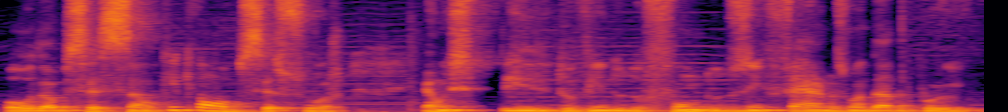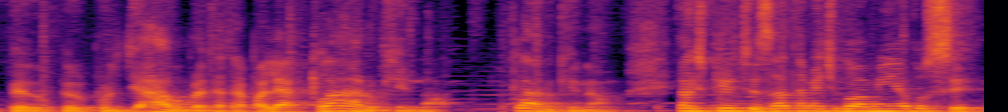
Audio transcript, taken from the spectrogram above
Ou da obsessão. O que, que é um obsessor? É um espírito vindo do fundo dos infernos, mandado por, pelo, pelo diabo para te atrapalhar? Claro que não. Claro que não. É um espírito exatamente igual a mim e a você.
